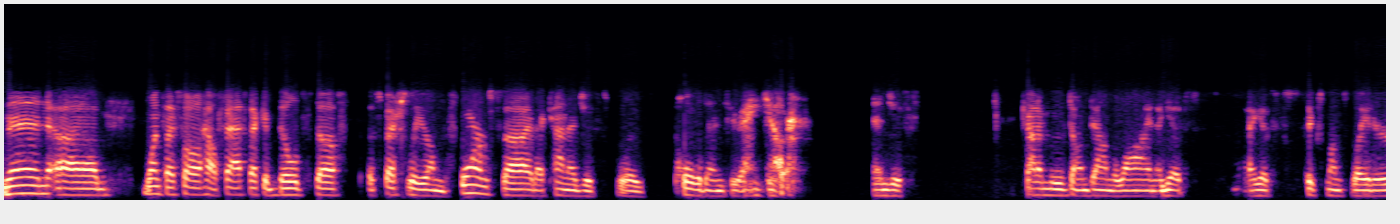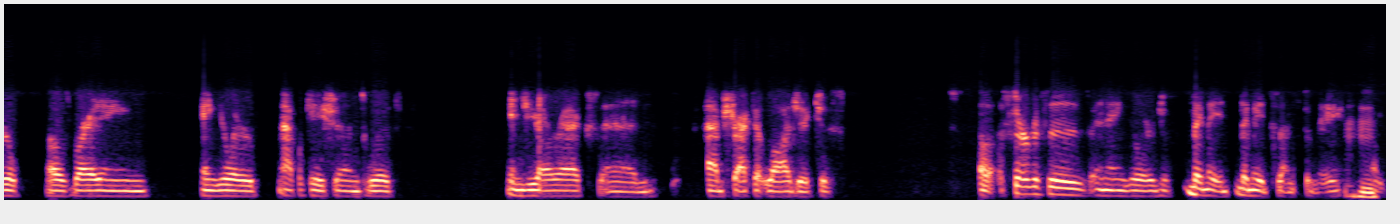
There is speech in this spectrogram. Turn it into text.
Then um, once I saw how fast I could build stuff, especially on the form side, I kind of just was pulled into Angular and just kind of moved on down the line. I guess I guess six months later, I was writing Angular applications with NGRX and abstracted logic, just uh, services and Angular, just they made they made sense to me. Mm-hmm. Like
